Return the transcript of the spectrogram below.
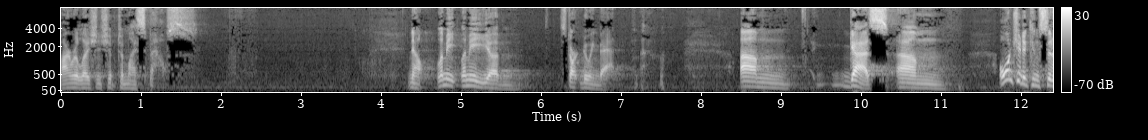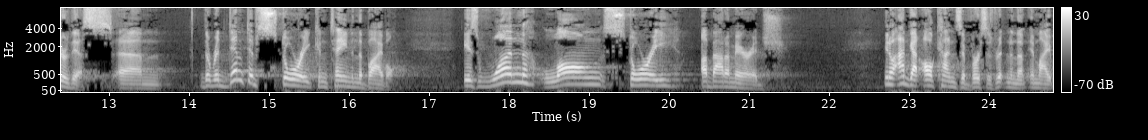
my relationship to my spouse. Now, let me, let me um, start doing that. um, guys, um, I want you to consider this. Um, the redemptive story contained in the Bible is one long story about a marriage. You know, I've got all kinds of verses written in, the, in my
